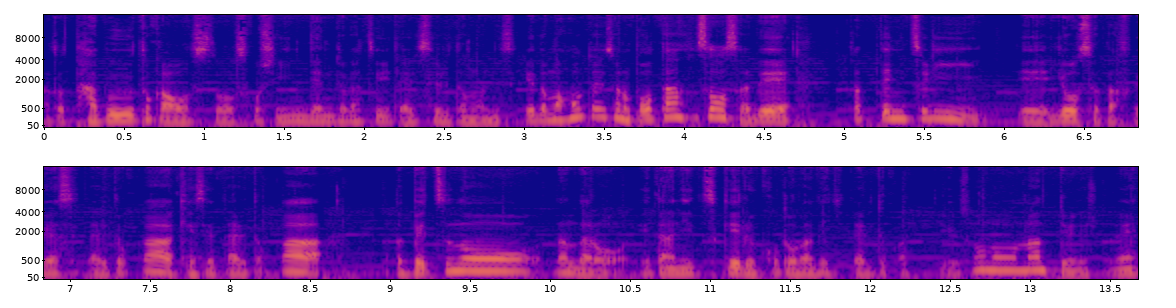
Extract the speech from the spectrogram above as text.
あとタブーとかを押すと少しインデントがついたりすると思うんですけど、まあ本当にそのボタン操作で勝手にツリーで要素が増やせたりとか消せたりとか、あと別の、なんだろう、枝につけることができたりとかっていう、その、なんて言うんでしょうね。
